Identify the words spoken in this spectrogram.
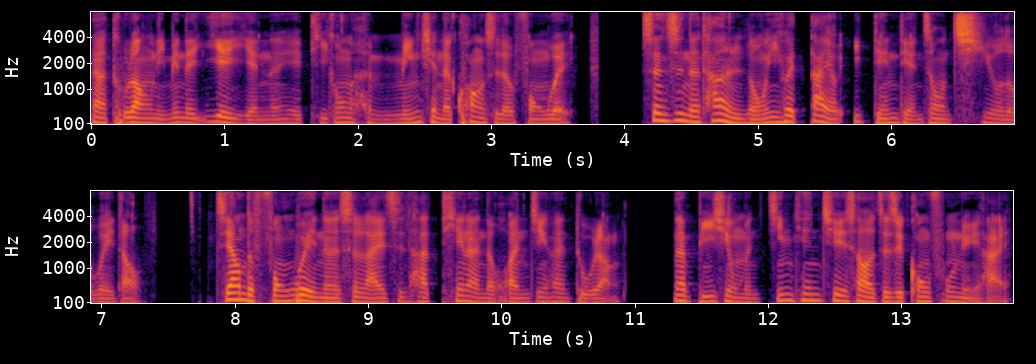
那土壤里面的页岩呢，也提供了很明显的矿石的风味，甚至呢，它很容易会带有一点点这种汽油的味道。这样的风味呢，是来自它天然的环境和土壤。那比起我们今天介绍的这只功夫女孩，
